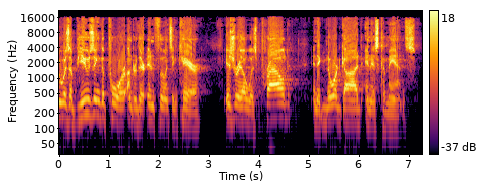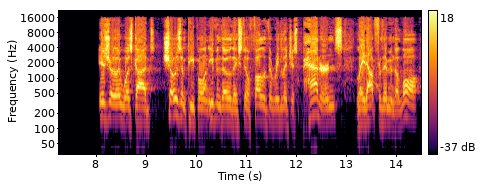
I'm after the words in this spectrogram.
who was abusing the poor under their influence and care. Israel was proud and ignored God and his commands. Israel was God's chosen people, and even though they still followed the religious patterns laid out for them in the law,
